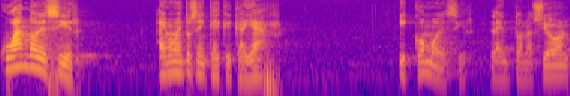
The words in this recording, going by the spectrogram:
¿Cuándo decir? Hay momentos en que hay que callar. ¿Y cómo decir? La entonación,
